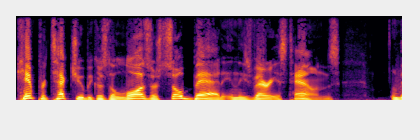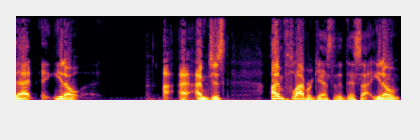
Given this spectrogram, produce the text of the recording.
can't protect you because the laws are so bad in these various towns that you know I, I'm just I'm flabbergasted at this. I, you know,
